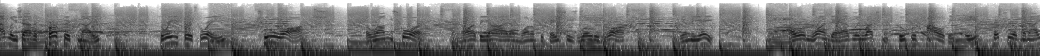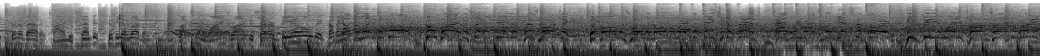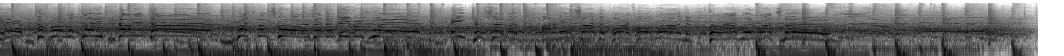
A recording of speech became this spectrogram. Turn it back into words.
Adley's had a perfect night. Three for three, two walks, a run scored, an RBI on one of the bases loaded walks in the eighth. 0-1 to Adley Rutschman. Cooper Powell, the eighth pitcher of the night for Nevada, trying to send it to the 11th. Rutschman, a line drive to center field. Coming up and letting the ball go by the center fielder, Chris Marzick. The ball is rolling all the way to the base of the fence. Adley Rutschman gets to third. He's being 8 to 7 on an inside the park. Home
